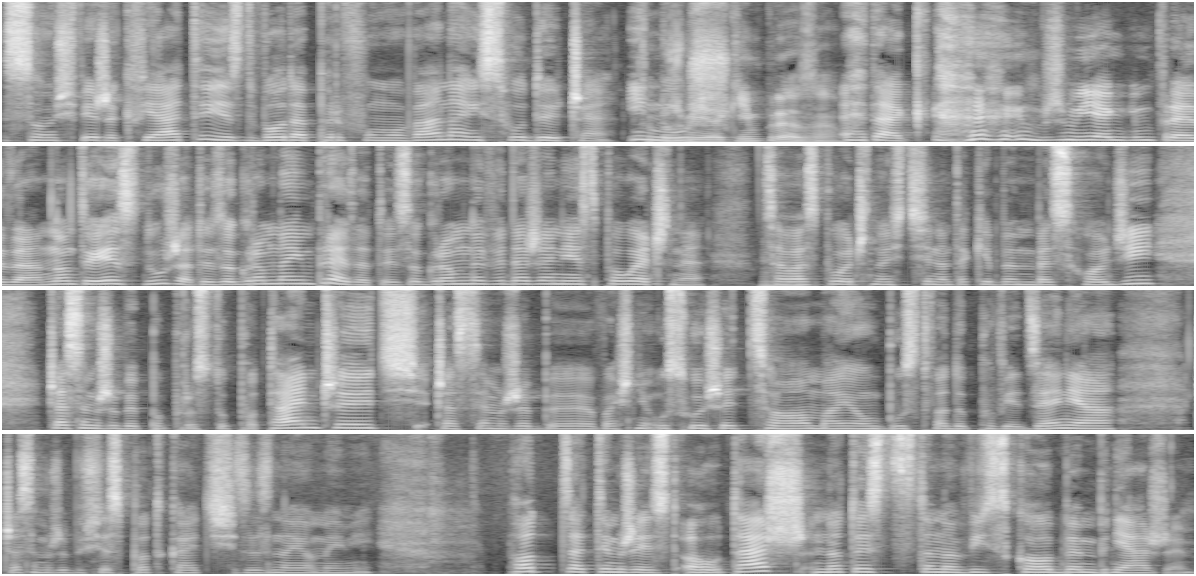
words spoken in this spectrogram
są świeże kwiaty, jest woda perfumowana i słodycze. I to nóż. brzmi jak impreza. E, tak, brzmi jak impreza. No to jest duża, to jest ogromna impreza, to jest ogromne wydarzenie społeczne. Cała mhm. społeczność się na takie bębę schodzi, czasem, żeby po prostu potańczyć, czasem, żeby właśnie usłyszeć, co mają bóstwa do powiedzenia, czasem, żeby się spotkać ze znajomymi. Poza tym, że jest ołtarz, no to jest stanowisko bębniarzy.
